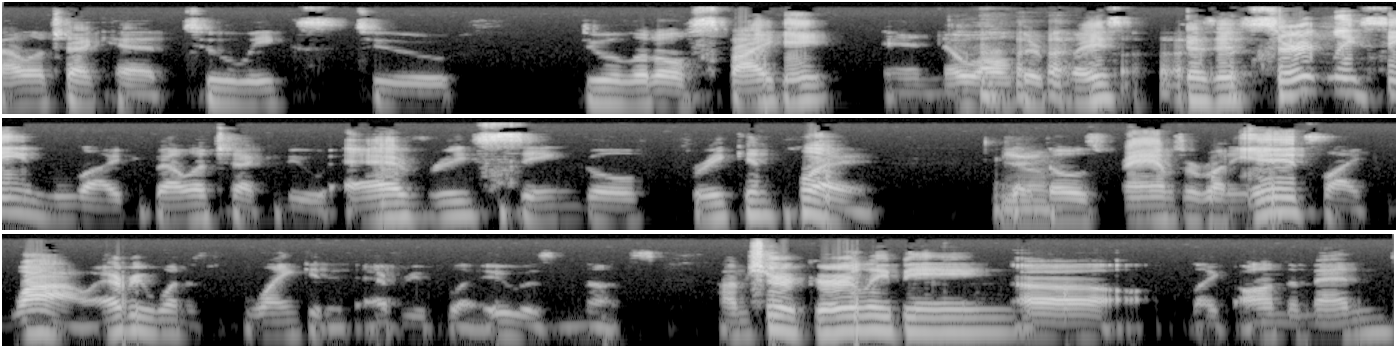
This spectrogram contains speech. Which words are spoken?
Belichick had two weeks to do a little Spygate and know all their plays? Because it certainly seemed like Belichick knew every single freaking play that Yeah, those Rams were running. It's like wow, everyone is blanketed every play. It was nuts. I'm sure Gurley being uh, like on the mend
